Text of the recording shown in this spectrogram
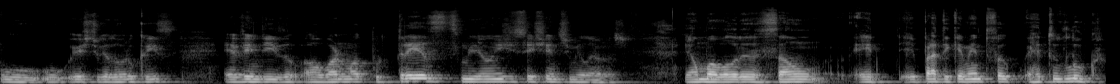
O, o, este jogador, o Chris, é vendido ao Bournemouth por 13 milhões e 600 mil euros. É uma valorização, é, é praticamente foi, é tudo lucro.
